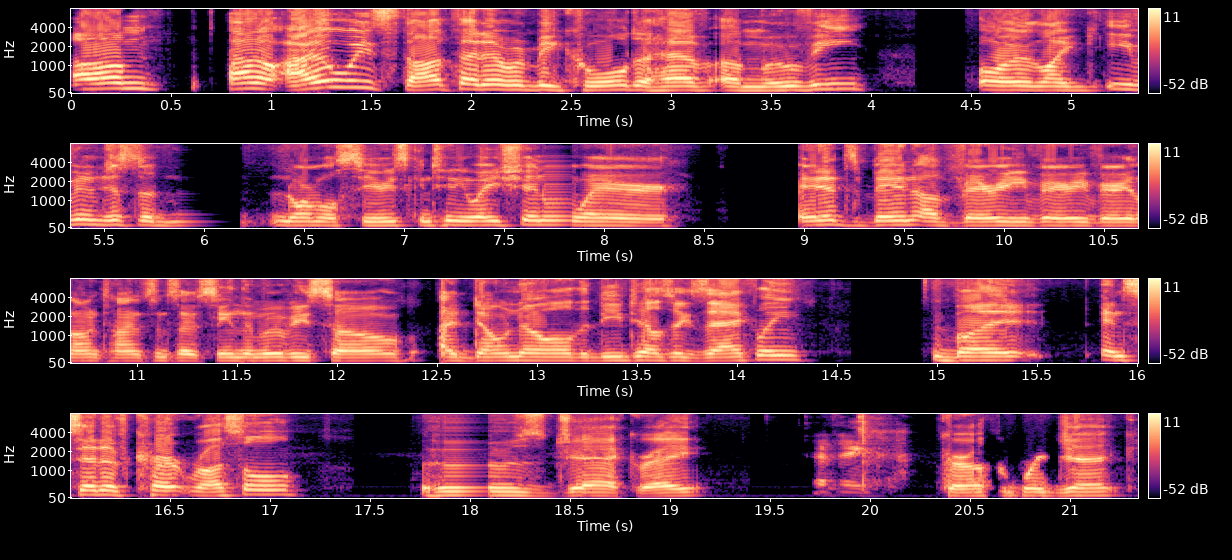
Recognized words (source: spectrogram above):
Um, I don't know. I always thought that it would be cool to have a movie or like even just a normal series continuation where it's been a very, very, very long time since I've seen the movie, so I don't know all the details exactly. But instead of Kurt Russell, who's Jack, right? I think. Kurt Russell played Jack.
